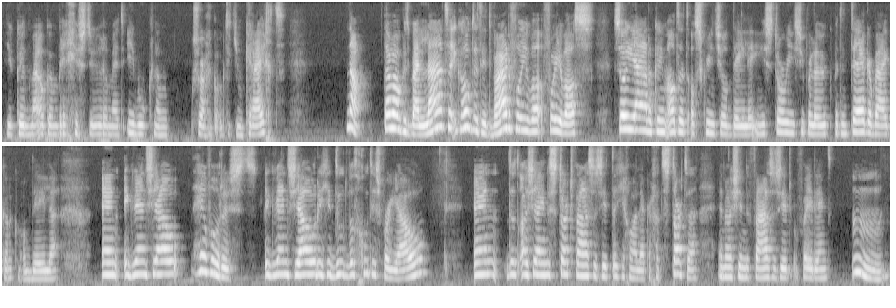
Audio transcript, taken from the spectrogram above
je kunt mij ook een berichtje sturen met e-book. Zorg ik ook dat je hem krijgt. Nou, daar wou ik het bij laten. Ik hoop dat dit waardevol voor je was. Zo ja, dan kun je hem altijd als screenshot delen in je story. Superleuk. Met een tag erbij kan ik hem ook delen. En ik wens jou heel veel rust. Ik wens jou dat je doet wat goed is voor jou. En dat als jij in de startfase zit, dat je gewoon lekker gaat starten. En als je in de fase zit waarvan je denkt, hmm,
